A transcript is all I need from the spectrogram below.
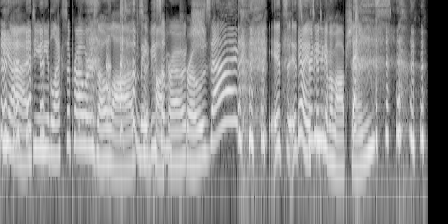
yeah. Do you need Lexapro or Zoloft? Maybe some? Prozac. It's it's yeah, it's good to give them options.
